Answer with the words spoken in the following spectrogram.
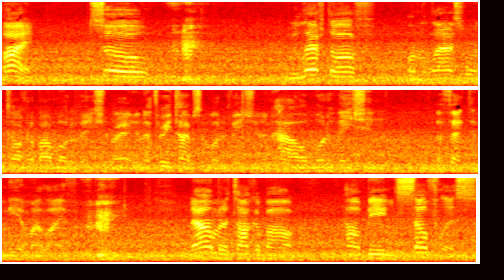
Alright, so we left off on the last one talking about motivation, right? And the three types of motivation and how motivation affected me in my life. now I'm going to talk about how being selfless,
